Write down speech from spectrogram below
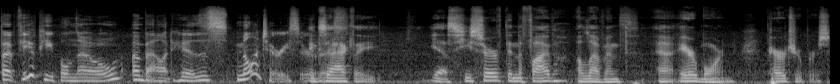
But few people know about his military service. exactly. Yes, he served in the 511th uh, Airborne paratroopers,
